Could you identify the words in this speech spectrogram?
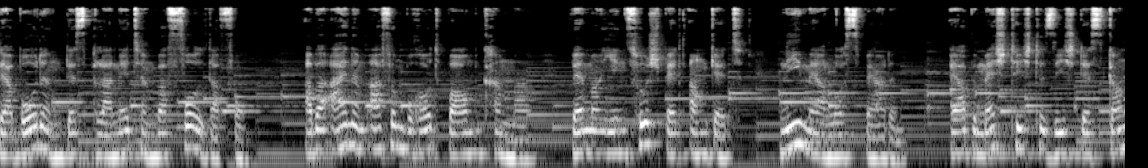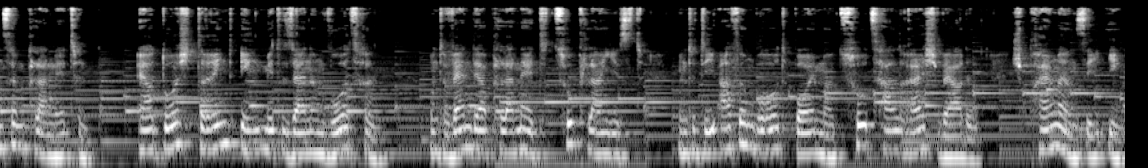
Der Boden des Planeten war voll davon. Aber einem Affenbrotbaum kann man, wenn man ihn zu spät angeht, nie mehr loswerden. Er bemächtigt sich des ganzen Planeten. Er durchdringt ihn mit seinen Wurzeln. Und wenn der Planet zu klein ist und die Affenbrotbäume zu zahlreich werden, sprengen sie ihn.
